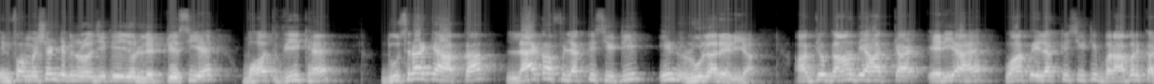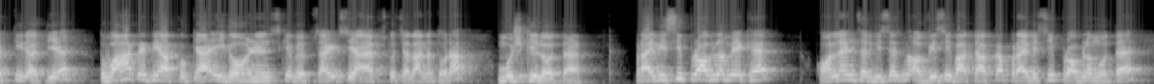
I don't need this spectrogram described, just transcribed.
information technology की जो लिटरेसी है, बहुत वीक है। दूसरा क्या आपका? Lack of electricity in rural area अब जो गाँव देहात का एरिया है, वहाँ पे इलेक्ट्रिसिटी बराबर कटती रहती है तो वहाँ पे भी आपको क्या है ई गवर्नेंस के वेबसाइट्स या एप्स को चलाना थोड़ा मुश्किल होता है। प्राइवेसी प्रॉब्लम एक है ऑनलाइन सर्विसेज़ में ऑब्वियसली बात है, आपका प्राइवेसी प्रॉब्लम होता है।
